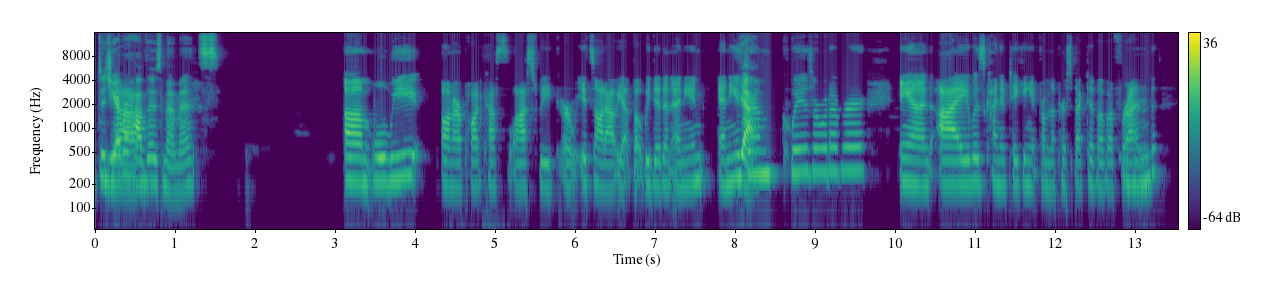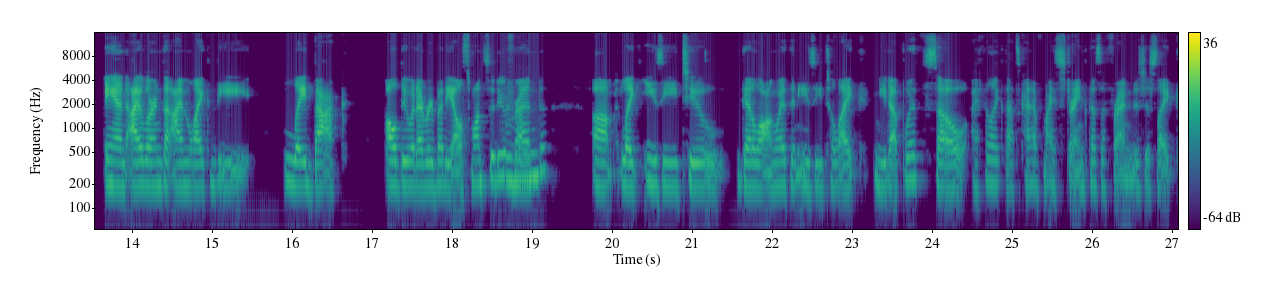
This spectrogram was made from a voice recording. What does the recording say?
Did you yeah. ever have those moments? Um, well, we on our podcast last week, or it's not out yet, but we did an Enneagram yeah. quiz or whatever. And I was kind of taking it from the perspective of a friend. Mm-hmm. And I learned that I'm like the laid back, I'll do what everybody else wants to do mm-hmm. friend. Um, like easy to get along with and easy to like meet up with. So I feel like that's kind of my strength as a friend is just like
